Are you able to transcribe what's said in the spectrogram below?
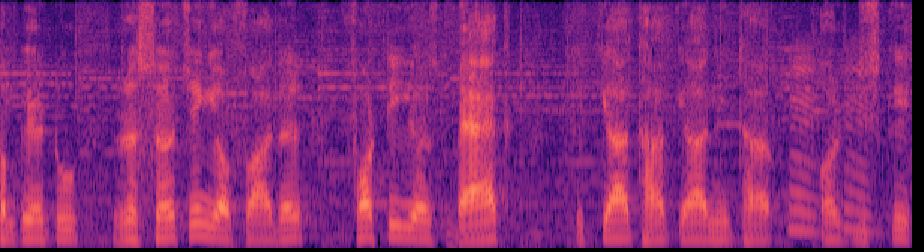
Compare to researching your father 40 years back कि क्या था क्या नहीं था और जिसकी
